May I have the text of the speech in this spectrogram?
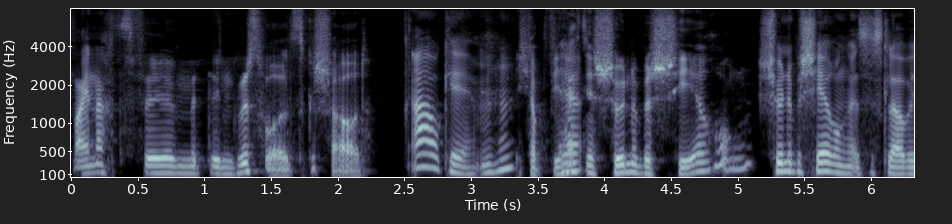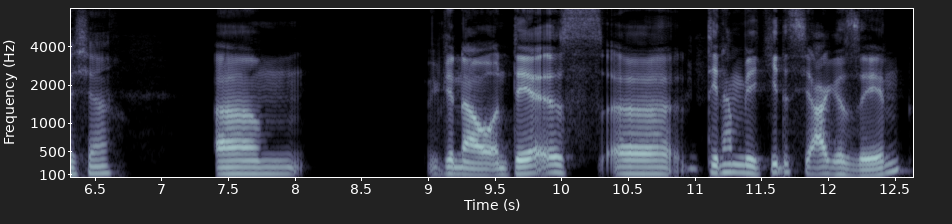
Weihnachtsfilm mit den Griswolds geschaut. Ah, okay. Mhm. Ich glaube, wie Ja. heißt der? Schöne Bescherung? Schöne Bescherung ist es, glaube ich, ja. Ähm, genau, und der ist, äh, den haben wir jedes Jahr gesehen.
